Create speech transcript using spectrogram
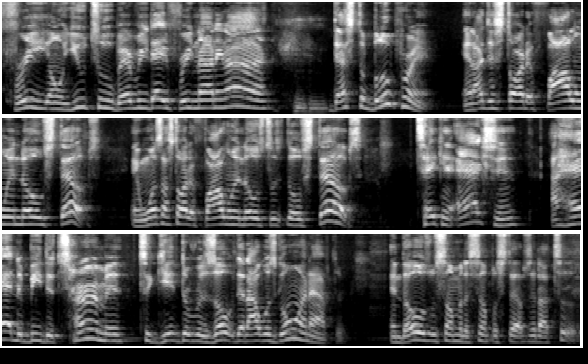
free on YouTube every day, free 99, that's the blueprint. And I just started following those steps. And once I started following those those steps, taking action, I had to be determined to get the result that I was going after. And those were some of the simple steps that I took.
